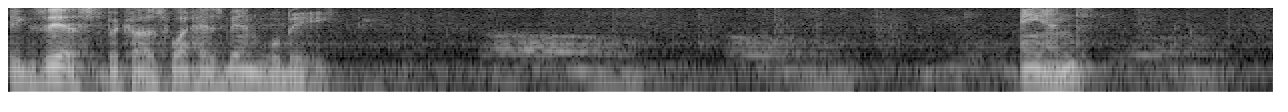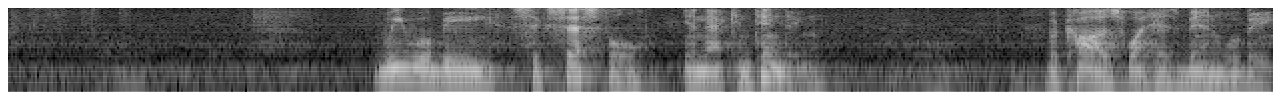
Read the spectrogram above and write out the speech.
exist because what has been will be. And we will be successful in that contending because what has been will be.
